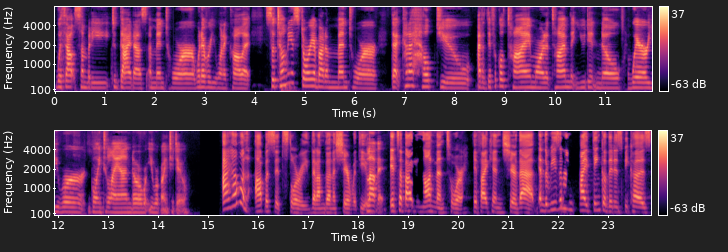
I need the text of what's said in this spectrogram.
without somebody to guide us, a mentor, whatever you want to call it. So tell me a story about a mentor that kind of helped you at a difficult time or at a time that you didn't know where you were going to land or what you were going to do? I have an opposite story that I'm going to share with you. Love it. It's about a non mentor, if I can share that. And the reason I think of it is because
